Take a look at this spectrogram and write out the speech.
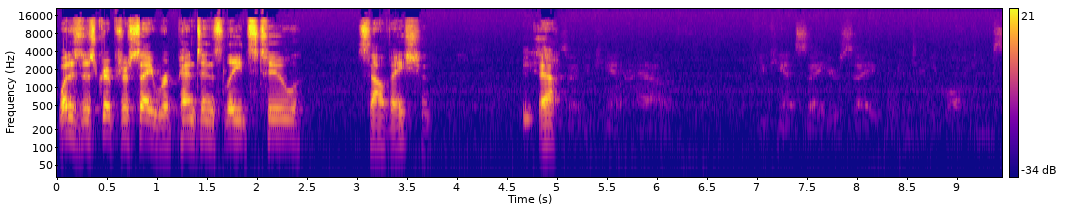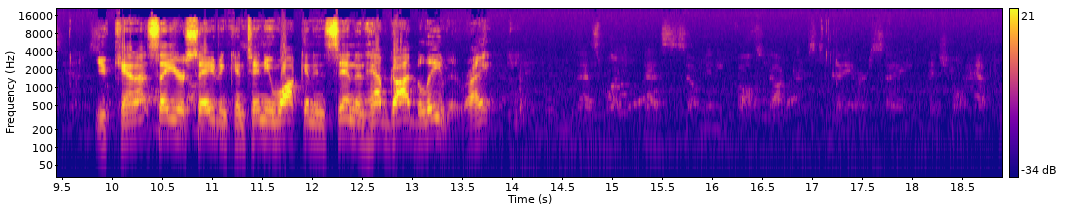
what does the scripture say? Repentance leads to salvation. Yeah. So you can't have, you can't say you're saved and continue walking in sin. It's You cannot say you're saved and continue walking in sin and have God believe it, right? That's what, that's so many false doctrines today are saying, that you don't have to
